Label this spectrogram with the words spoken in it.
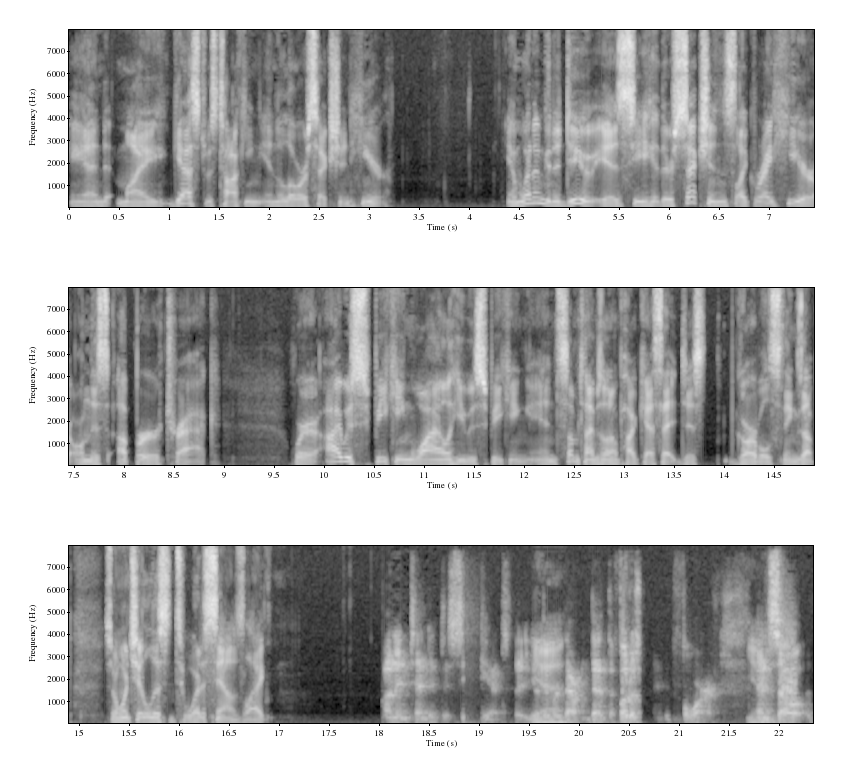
and my guest was talking in the lower section here. And what I'm going to do is see there's sections like right here on this upper track where I was speaking while he was speaking. And sometimes on a podcast that just garbles things up. So I want you to listen to what it sounds like. Unintended to see it, that, yeah. that the photos for. Yeah. And so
